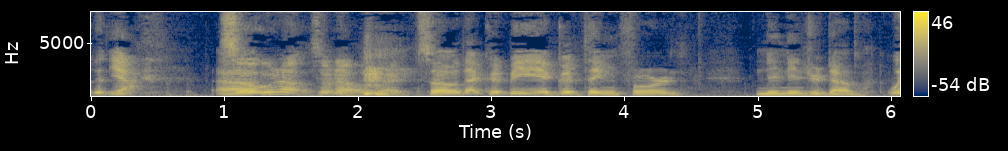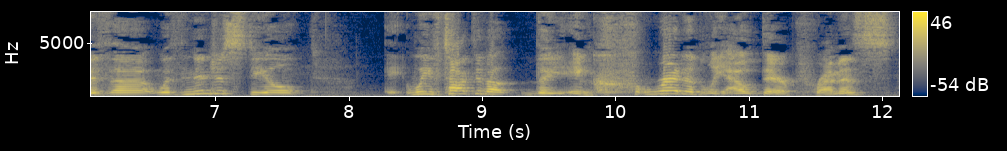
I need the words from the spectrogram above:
yeah. so who knows? Who knows? Right. So that could be a good thing for Ninja Dub. with uh, with Ninja Steel, we've talked about the incredibly out there premise.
